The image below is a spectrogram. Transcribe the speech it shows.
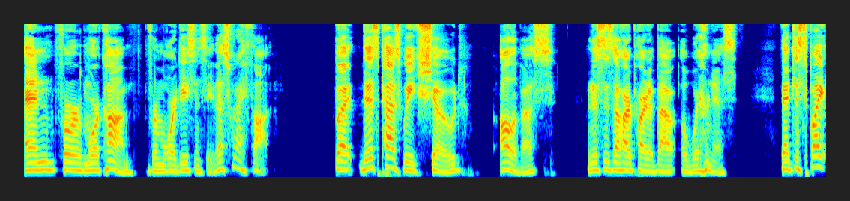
and for more calm, for more decency. That's what I thought. But this past week showed all of us and this is the hard part about awareness, that despite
